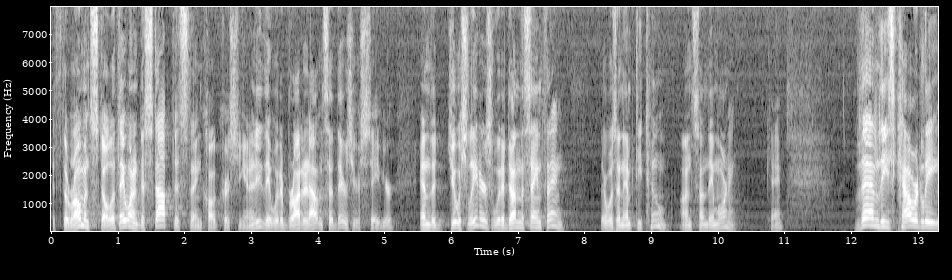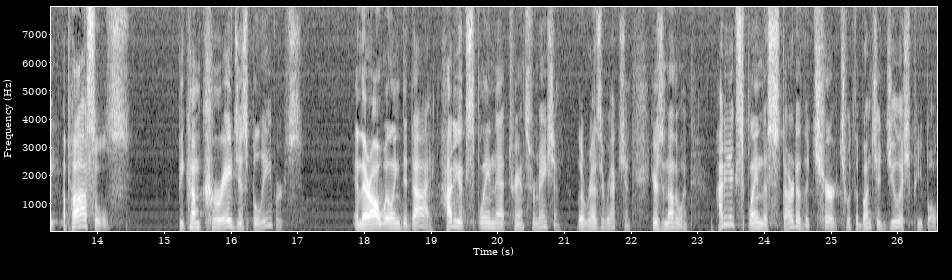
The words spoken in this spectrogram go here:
if the Romans stole it, they wanted to stop this thing called Christianity. They would have brought it out and said, There's your Savior. And the Jewish leaders would have done the same thing. There was an empty tomb on Sunday morning. Okay? Then these cowardly apostles become courageous believers. And they're all willing to die. How do you explain that transformation? The resurrection. Here's another one. How do you explain the start of the church with a bunch of Jewish people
